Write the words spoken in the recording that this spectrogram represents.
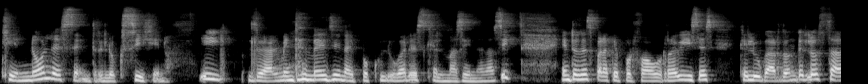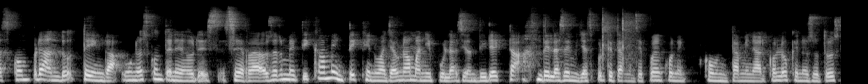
que no les entre el oxígeno y realmente en Medellín hay pocos lugares que almacenan así. Entonces, para que por favor revises que el lugar donde lo estás comprando tenga unos contenedores cerrados herméticamente, que no haya una manipulación directa de las semillas porque también se pueden contaminar con lo que nosotros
